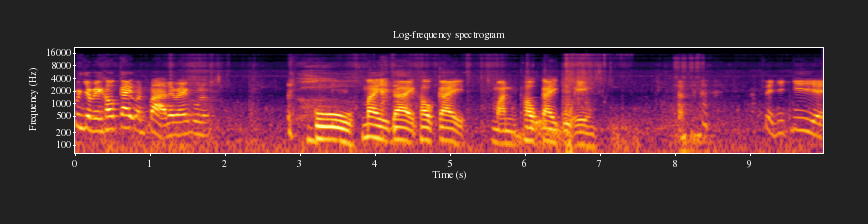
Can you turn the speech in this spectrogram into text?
มึงอย่าไปเข้าใกล้คนป่าได้ไหมกูเลยกูไม่ได้เข้าใกล้ มันเข้าใกล้กูเองเสียงกิ๊กกี้ไอ้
